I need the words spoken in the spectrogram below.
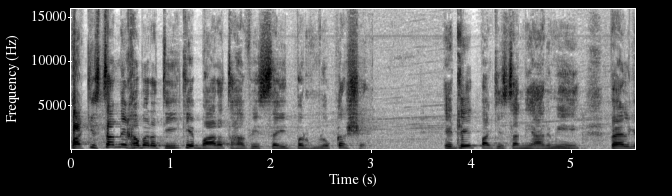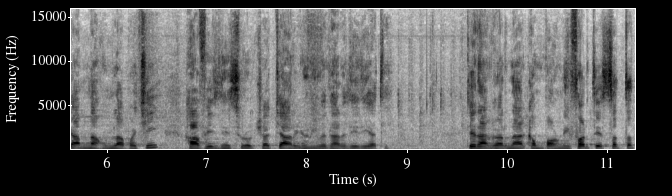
પાકિસ્તાનને ખબર હતી કે ભારત હાફિઝ સઈદ પર હુમલો કરશે. એટલે જ પાકિસ્તાનની આર્મીએ પહેલગામના હુમલા પછી હાફિઝની સુરક્ષા ચાર ગણી વધારી દીધી હતી. તેના ઘરના કમ્પાઉન્ડની ફરતે સતત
